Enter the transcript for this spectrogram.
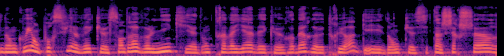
Donc oui, on poursuit avec euh, Sandra Volny qui a donc travaillé avec euh, Robert euh, Truog et donc c'est un chercheur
